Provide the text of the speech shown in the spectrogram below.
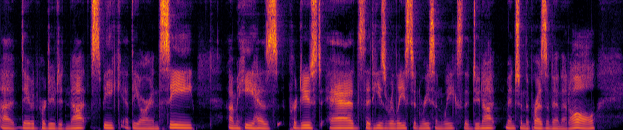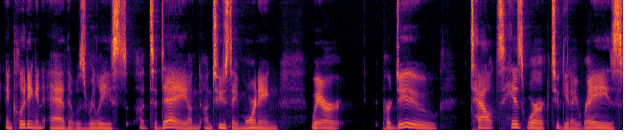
uh, David Perdue did not speak at the RNC. Um, he has produced ads that he's released in recent weeks that do not mention the president at all, including an ad that was released uh, today on, on Tuesday morning where Perdue touts his work to get a raise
